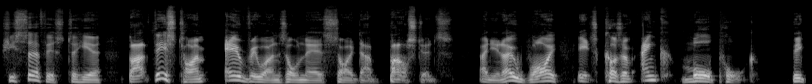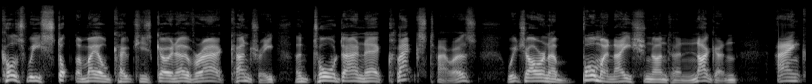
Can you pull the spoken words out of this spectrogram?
She surfaced to hear, But this time everyone's on their side, the bastards. And you know why? It's 'cause of Ankh Morpork. Because we stopped the mail coaches going over our country and tore down their clacks towers, which are an abomination unto Nuggan, Ankh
